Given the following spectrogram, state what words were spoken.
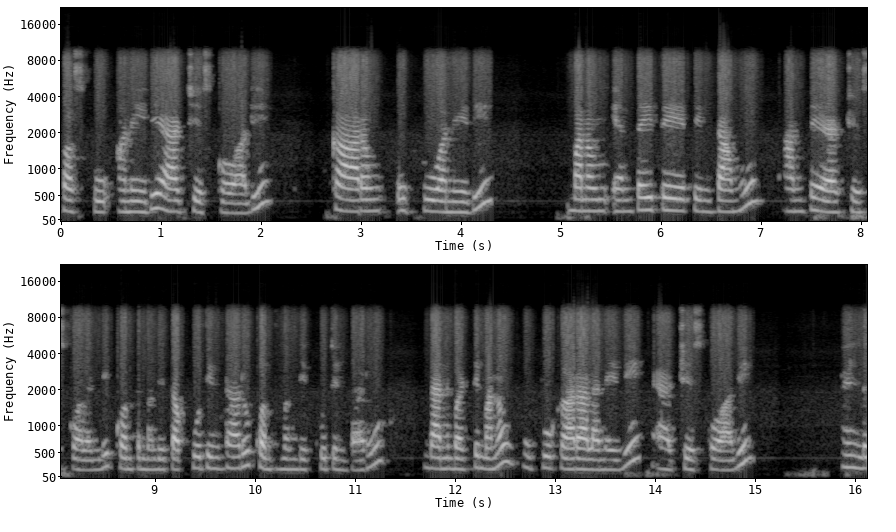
పసుపు అనేది యాడ్ చేసుకోవాలి. కారం ఉప్పు అనేది మనం ఎంతైతే తింటామో అంతే యాడ్ చేసుకోవాలండి. కొంతమంది తక్కువ తింటారు కొంతమంది ఎక్కువ తింటారు. దాన్ని బట్టి మనం ఉప్పు కారాలు అనేవి యాడ్ చేసుకోవాలి. అండ్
